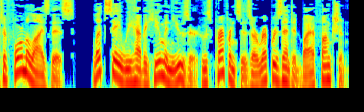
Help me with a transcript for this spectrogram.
To formalize this, let's say we have a human user whose preferences are represented by a function.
